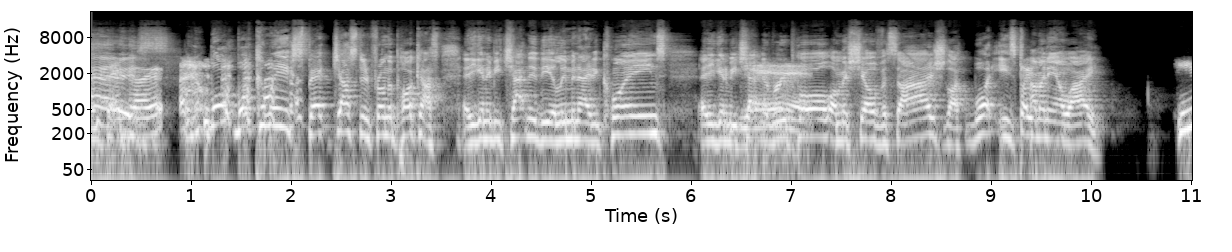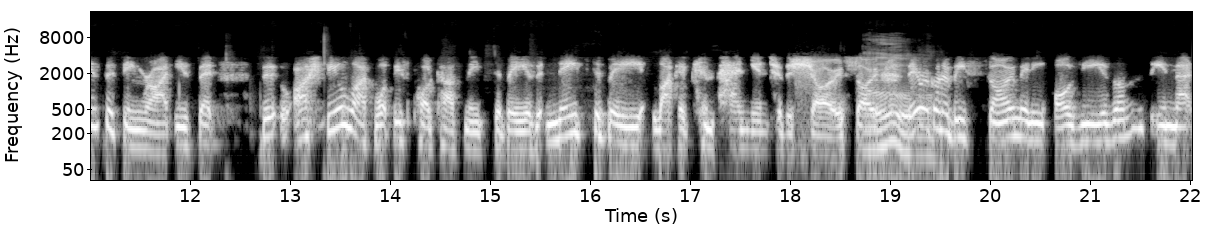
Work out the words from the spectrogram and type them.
Yes. There you go. what, what can we expect, Justin, from the podcast? Are you going to be chatting to the eliminated queens? Are you going to be chatting to RuPaul or Michelle Visage? Like, what is So- coming our way? here's the thing, right, is that I feel like what this podcast needs to be is it needs to be like a companion to the show. So Ooh. there are going to be so many Aussieisms in that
